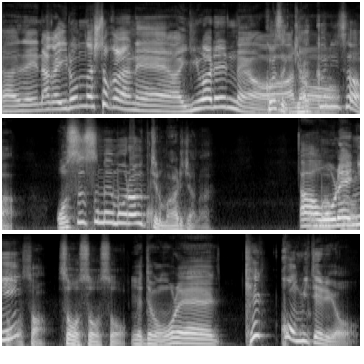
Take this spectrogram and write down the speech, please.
あねなんかいろんな人からね言われるのよ。これさあの逆にさおすすめもらうっていうのもあるじゃない？あ俺に？さそうそうそいやでも俺結構見てるよ。う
